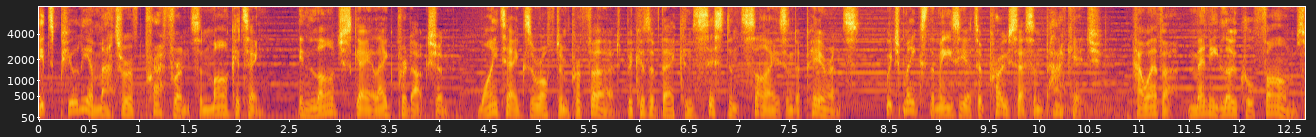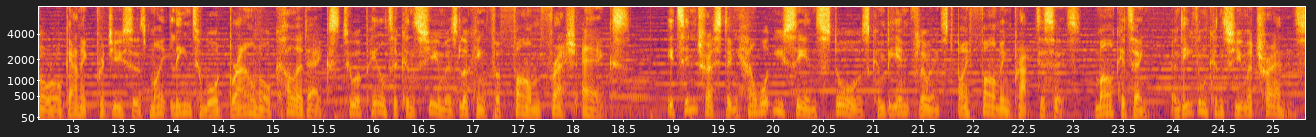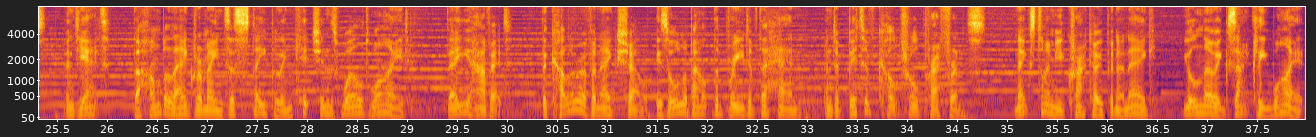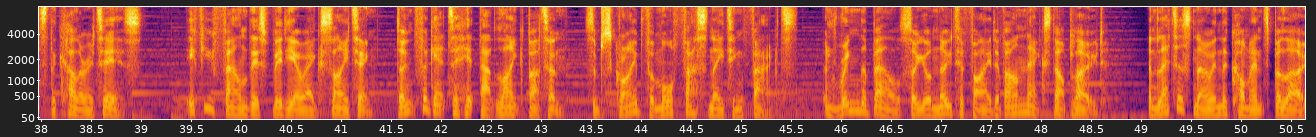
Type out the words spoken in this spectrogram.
It's purely a matter of preference and marketing. In large-scale egg production, white eggs are often preferred because of their consistent size and appearance, which makes them easier to process and package. However, many local farms or organic producers might lean toward brown or coloured eggs to appeal to consumers looking for farm-fresh eggs. It's interesting how what you see in stores can be influenced by farming practices, marketing, and even consumer trends. And yet, the humble egg remains a staple in kitchens worldwide. There you have it. The colour of an eggshell is all about the breed of the hen and a bit of cultural preference. Next time you crack open an egg, you'll know exactly why it's the colour it is. If you found this video exciting, don't forget to hit that like button, subscribe for more fascinating facts, and ring the bell so you're notified of our next upload and let us know in the comments below.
